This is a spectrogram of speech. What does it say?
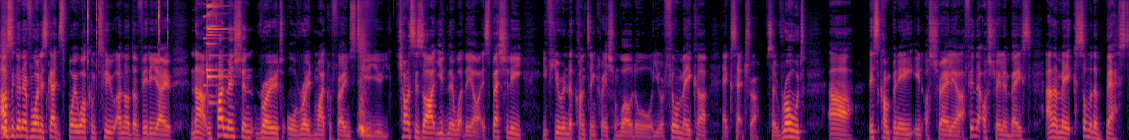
How's it going everyone, it's Gadgets Boy, welcome to another video. Now, if I mention Rode or Rode microphones to you, chances are you'd know what they are, especially if you're in the content creation world or you're a filmmaker, etc. So Rode, uh, this company in Australia, I think they're Australian based, and they make some of the best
